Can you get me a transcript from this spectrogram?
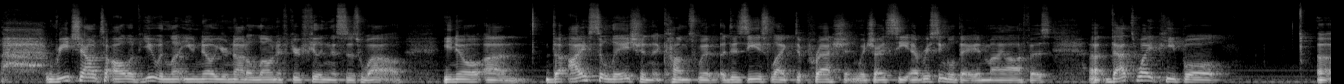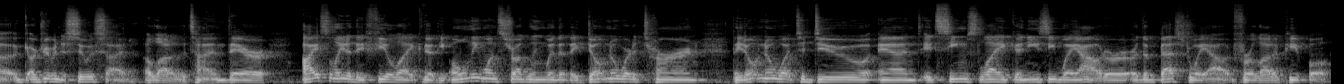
reach out to all of you and let you know you're not alone if you're feeling this as well. You know, um, the isolation that comes with a disease like depression, which I see every single day in my office, uh, that's why people uh, are driven to suicide a lot of the time. They're isolated. They feel like they're the only ones struggling with it. They don't know where to turn. They don't know what to do. And it seems like an easy way out or, or the best way out for a lot of people.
